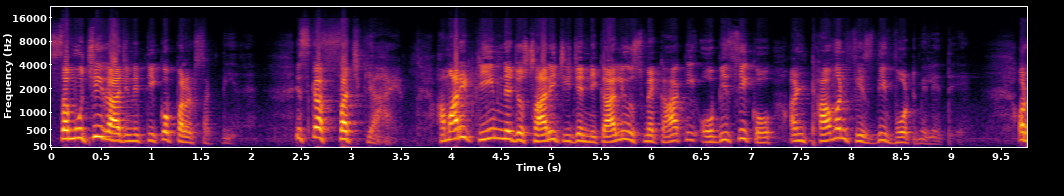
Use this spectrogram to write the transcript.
समूची राजनीति को पलट सकती है। इसका सच क्या है? हमारी टीम ने जो सारी चीज़ें निकाली, उसमें कहा कि ओबीसी को अंठावन फ़ीसदी वोट मिले थे और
